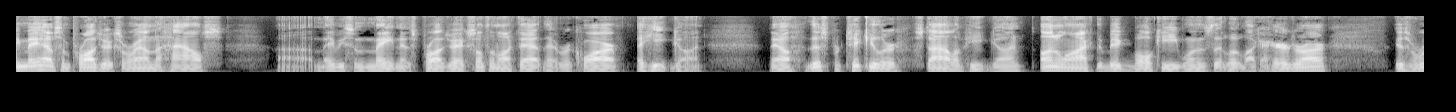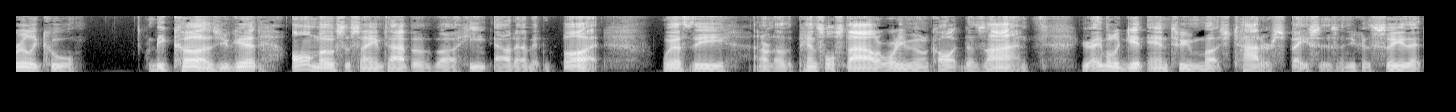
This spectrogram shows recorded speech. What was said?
you may have some projects around the house, uh, maybe some maintenance projects, something like that, that require a heat gun. Now, this particular style of heat gun, unlike the big bulky ones that look like a hair dryer, is really cool because you get almost the same type of uh, heat out of it. But with the, I don't know, the pencil style or what do you want to call it, design, you're able to get into much tighter spaces. And you can see that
